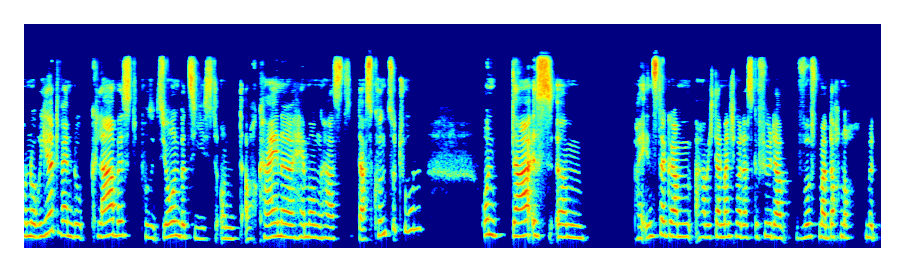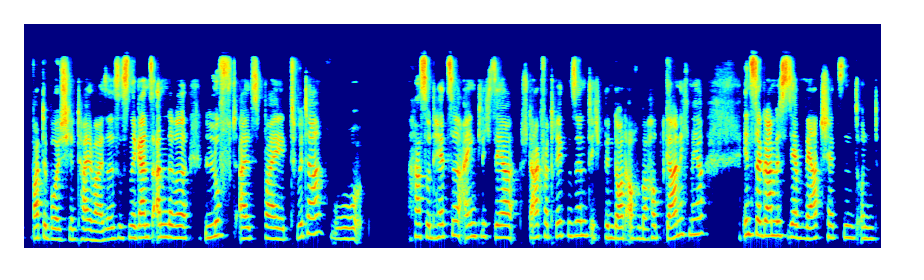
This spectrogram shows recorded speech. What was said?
honoriert, wenn du klar bist, Position beziehst und auch keine Hemmung hast, das kundzutun. Und da ist ähm, bei Instagram habe ich dann manchmal das Gefühl, da wirft man doch noch mit Wattebäuschen teilweise. Es ist eine ganz andere Luft als bei Twitter, wo Hass und Hetze eigentlich sehr stark vertreten sind. Ich bin dort auch überhaupt gar nicht mehr. Instagram ist sehr wertschätzend und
